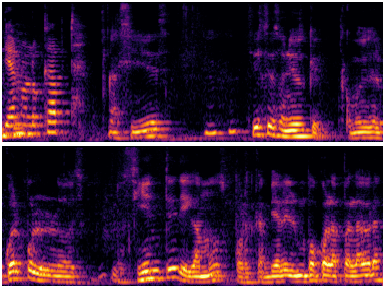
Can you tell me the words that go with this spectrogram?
ya no lo capta. Así es. Sí, este sonido que, como dice, el cuerpo lo, lo siente, digamos, por cambiarle un poco la palabra,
